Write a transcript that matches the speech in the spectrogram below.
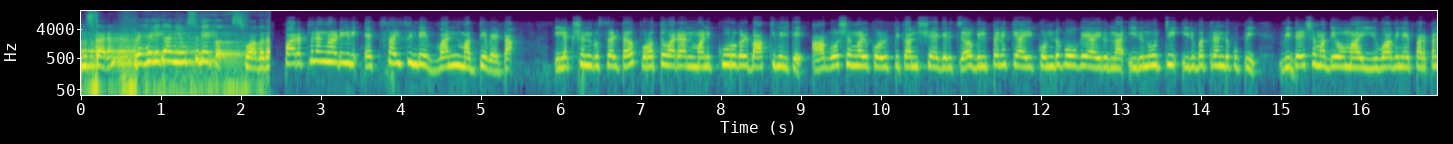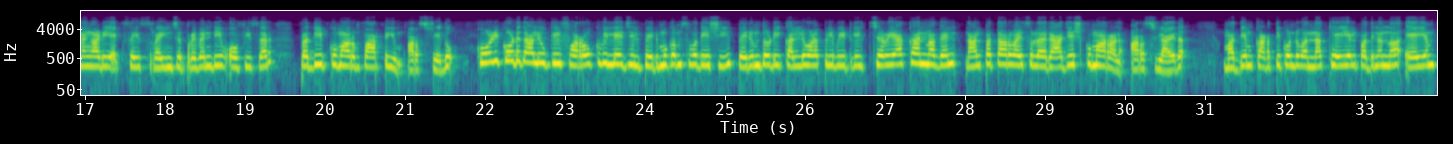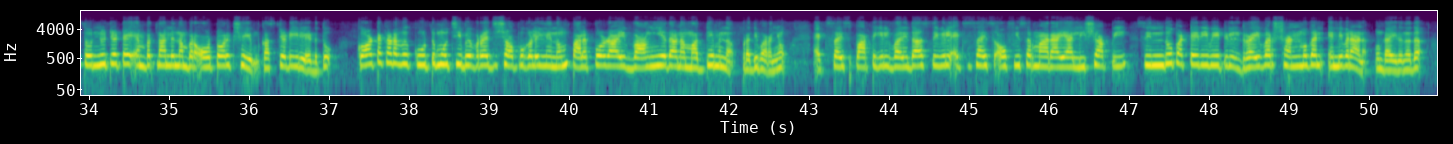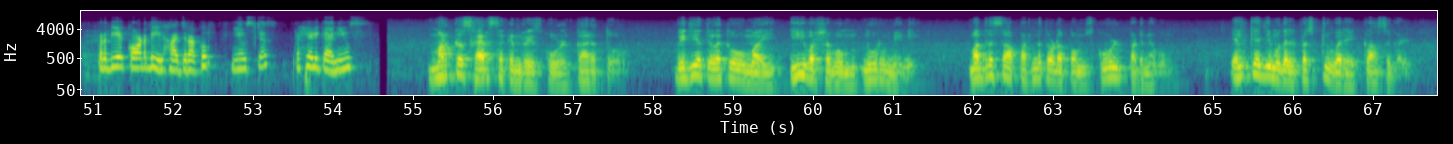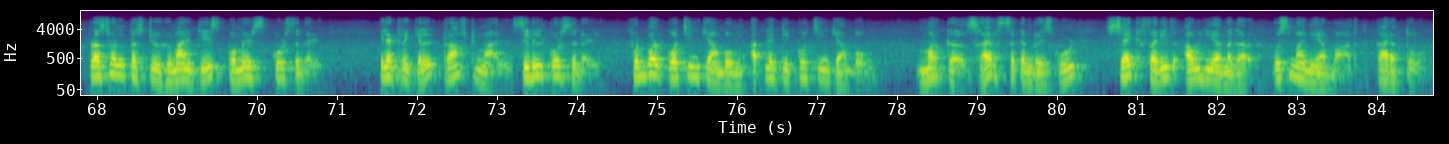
നമസ്കാരം. പ്രഹേളിക ന്യൂസിലേക്ക് സ്വാഗതം. പരപ്പനങ്ങാടിയിൽ എക്സൈസിന്റെ വൻ മദ്യവേട്ട. ഇലക്ഷൻ റിസൾട്ട് പുറത്തു വരാൻ മണിക്കൂറുകൾ ബാക്കി നിൽക്കെ ആഘോഷങ്ങൾ കൊഴുപ്പിക്കാൻ ശേഖരിച്ച് വിൽപ്പനയ്ക്കായി കൊണ്ടുപോവുകയായിരുന്ന ഇരുന്നൂറ്റി ഇരുപത്തിരണ്ട് കുപ്പി വിദേശ മദ്യവുമായി യുവാവിനെ Parappanangadi excise range preventive officer Pradeep കുമാറും പാർട്ടിയും അറസ്റ്റ് ചെയ്തു. കോഴിക്കോട് താലൂക്കിൽ ഫറോക്ക് വില്ലേജിൽ പെരുമുഖം സ്വദേശി പെരുംതൊടി കല്ലുവളപ്പിൽ വീട്ടിൽ ചെറിയാക്കാൻ മകൻ നാൽപ്പത്തി ആറ് വയസ്സുള്ള രാജേഷ് കുമാറാണ് അറസ്റ്റിലായത്. മദ്യം കടത്തിക്കൊണ്ടുവന്ന കെ എൽ പതിനൊന്ന് എ എം തൊണ്ണൂറ്റെട്ട് എൺപത്തിനാല് നമ്പർ ഓട്ടോറിക്ഷയും കസ്റ്റഡിയിൽ എടുത്തു. കോട്ടക്കടവ് കൂട്ടുമൂച്ചി ബിവറേജ് ഷോപ്പുകളിൽ നിന്നും പലപ്പോഴായി വാങ്ങിയതാണ് മദ്യമെന്ന് പ്രതി പറഞ്ഞു. എക്സൈസ് പാർട്ടിയിൽ വനിതാ സിവിൽ എക്സൈസ് ഓഫീസർമാരായ ലിഷ പി സിന്ധു പട്ടേരി വീട്ടിൽ ഡ്രൈവർ ഷൺമുഖൻ എന്നിവരാണ് ഉണ്ടായിരുന്നത്. പ്രതിയെ കോടതിയിൽ ഹാജരാക്കും. News desk news. Markaz higher secondary school Karathur. വിജയതിളക്കവുമായി ഈ വർഷവും നൂറുമേനി. മദ്രസ പഠനത്തോടൊപ്പം സ്കൂൾ പഠനവും. എൽ കെ ജി മുതൽ പ്ലസ് ടു വരെ ക്ലാസുകൾ. Plus one plus two humanities commerce കോഴ്സുകൾ. ഇലക്ട്രിക്കൽ ഡ്രാഫ്റ്റ്മാൻ സിവിൽ കോഴ്സുകൾ. ഫുട്ബോൾ കോച്ചിംഗ് ക്യാമ്പും അത്ലറ്റിക് കോച്ചിംഗ് ക്യാമ്പും. Markaz higher secondary school Sheikh Fareed Auliya Nagar Usmaniyabad Karathur.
